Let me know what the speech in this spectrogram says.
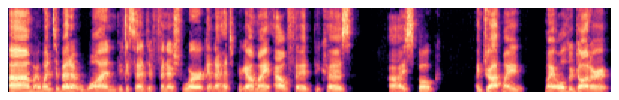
Um, I went to bed at one because I had to finish work and I had to pick out my outfit because I spoke. I dropped my my older daughter,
